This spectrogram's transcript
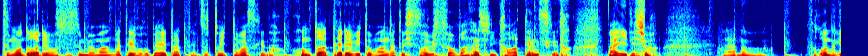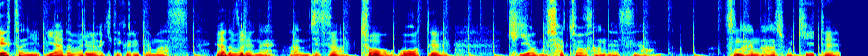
つも通りおすすめ漫画帝国ベータってずっと言ってますけど本当はテレビと漫画と久々話に変わってるんですけどまあいいでしょう。あのそこのゲストにヤードブルーが来てくれてます。ヤードブルーね、あの実は超大手企業の社長さんですよ。その辺の話も聞いて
